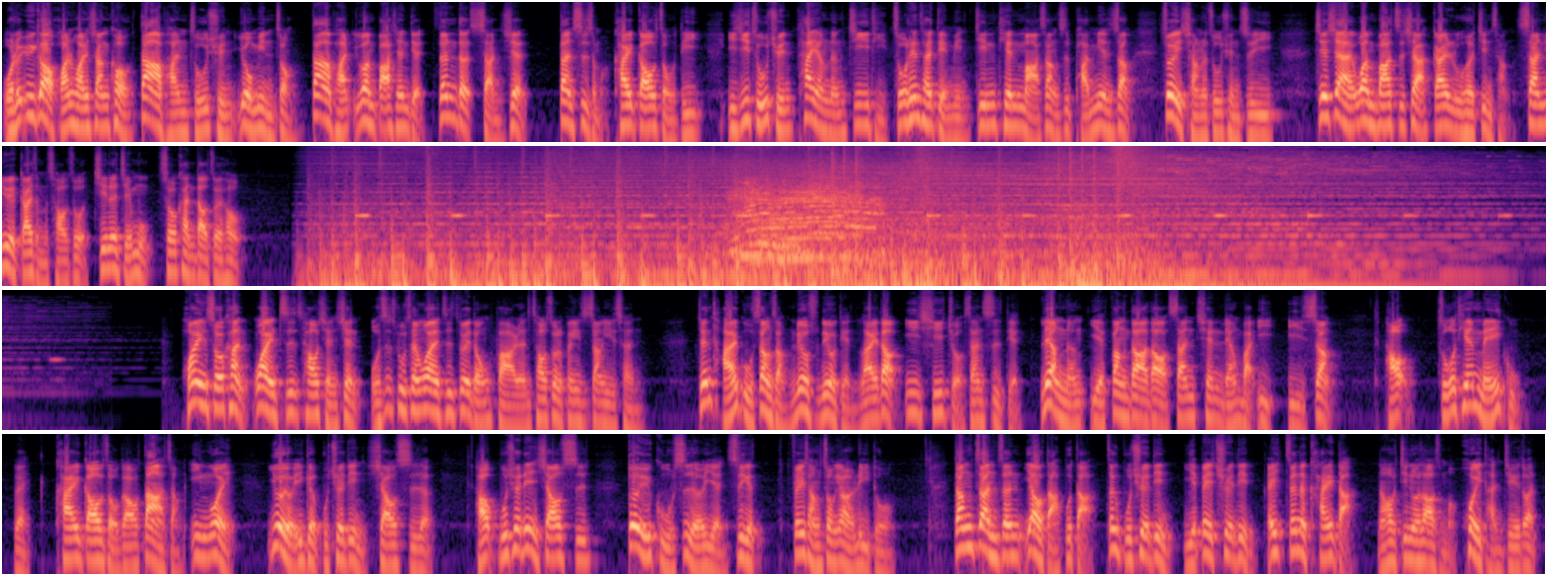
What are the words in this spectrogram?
我的预告环环相扣，大盘族群又命中，大盘一万八千点真的闪现，但是什么开高走低，以及族群太阳能记忆体，昨天才点名，今天马上是盘面上最强的族群之一。接下来万八之下该如何进场？三月该怎么操作？今天的节目收看到最后。欢迎收看外资超前线，我是出身外资最懂法人操作的分析师张一成。今天台股上涨六十六点，来到一七九三四点，量能也放大到三千两百亿以上。好，昨天美股对开高走高大涨，因为又有一个不确定消失了。好，不确定消失对于股市而言是一个非常重要的利多。当战争要打不打，这个不确定也被确定，哎，真的开打，然后进入到什么会谈阶段。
